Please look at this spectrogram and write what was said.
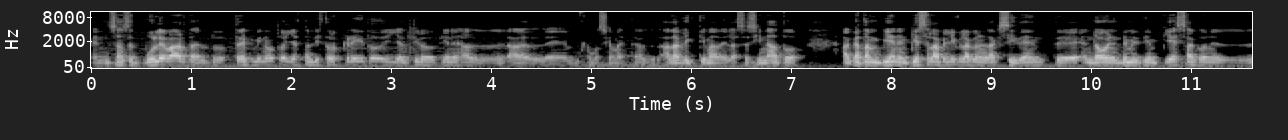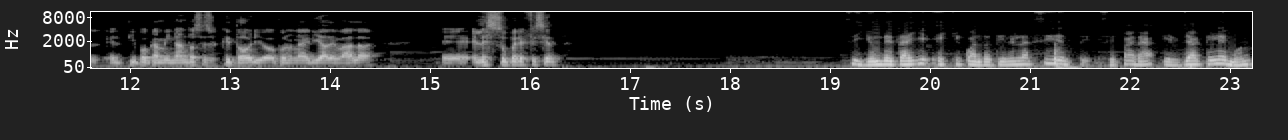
en Sunset Boulevard, a los tres minutos ya están listos los créditos y al tiro tienes al, al eh, ¿cómo se llama este? a la víctima del asesinato. Acá también empieza la película con el accidente, en Double Indemnity empieza con el, el tipo caminando hacia su escritorio con una herida de bala. Eh, él es súper eficiente. Sí, y un detalle es que cuando tiene el accidente se para el Jack Lemon,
